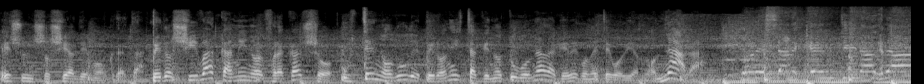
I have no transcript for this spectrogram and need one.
es un socialdemócrata. Pero si va camino al fracaso, usted no dude, peronista, que no tuvo nada que ver con este gobierno. Nada. Con esa Argentina grande.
